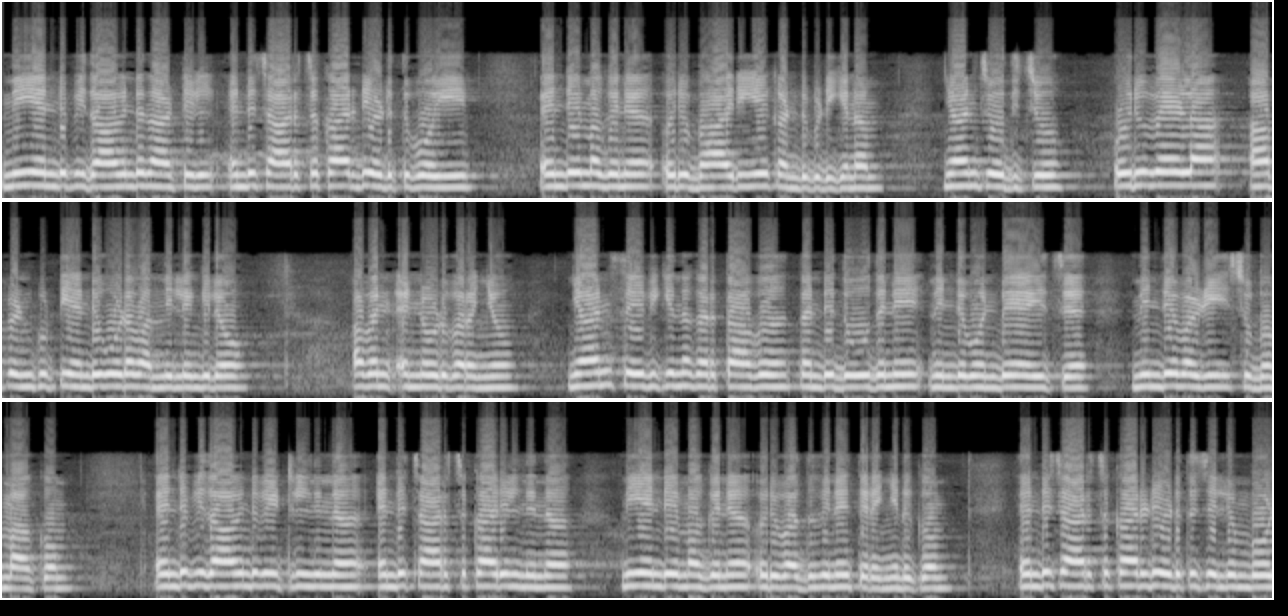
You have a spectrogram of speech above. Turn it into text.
നീ എന്റെ പിതാവിന്റെ നാട്ടിൽ എന്റെ ചാർച്ചക്കാരുടെ അടുത്ത് പോയി എന്റെ മകന് ഒരു ഭാര്യയെ കണ്ടുപിടിക്കണം. ഞാൻ ചോദിച്ചു ഒരു വേള ആ പെൺകുട്ടി എന്റെ കൂടെ വന്നില്ലെങ്കിലോ? അവൻ എന്നോട് പറഞ്ഞു ഞാൻ സേവിക്കുന്ന കർത്താവ് തന്റെ ദൂതനെ നിന്റെ മുൻപേ അയച്ച് നിന്റെ വഴി ശുഭമാക്കും. എന്റെ പിതാവിന്റെ വീട്ടിൽ നിന്ന് എന്റെ ചാർച്ചക്കാരിൽ നിന്ന് നീ എന്റെ മകന് ഒരു വധുവിനെ തിരഞ്ഞെടുക്കും. എന്റെ ചാർച്ചക്കാരുടെ അടുത്ത് ചെല്ലുമ്പോൾ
